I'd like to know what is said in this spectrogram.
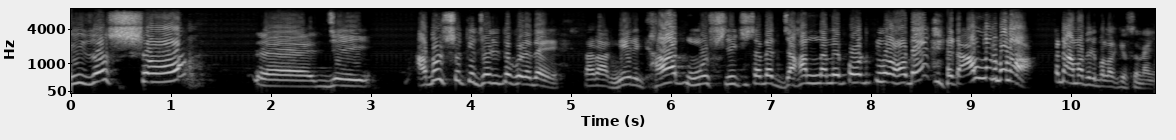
নিজস্ব যে আদর্শকে জড়িত করে দেয়, তারা নির্ঘাত মুশরিক হিসাবে জাহান নামে পড়তে হবে। এটা আল্লাহর বলা, এটা আমাদের বলার কিছু নাই।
